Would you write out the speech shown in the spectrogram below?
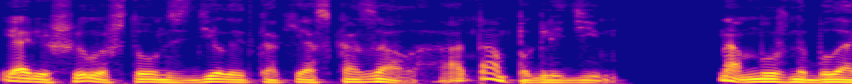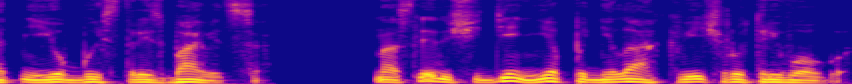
Я решила, что он сделает, как я сказала, а там поглядим. Нам нужно было от нее быстро избавиться. На следующий день я подняла к вечеру тревогу.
